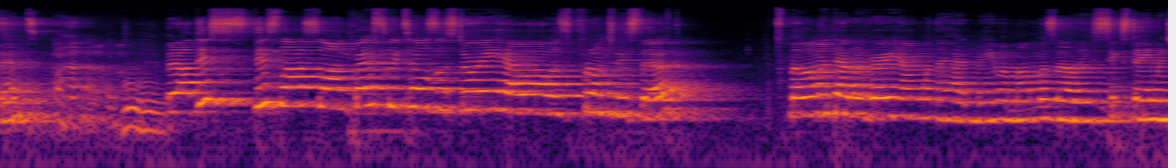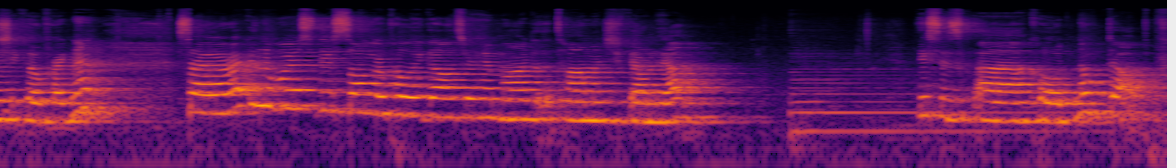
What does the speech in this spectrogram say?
sense. but uh, this, this last song basically tells the story how I was put onto this earth. My mum and dad were very young when they had me. My mum was only 16 when she fell pregnant. So I reckon the words of this song were probably going through her mind at the time when she found out. This is uh, called Knocked Up.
